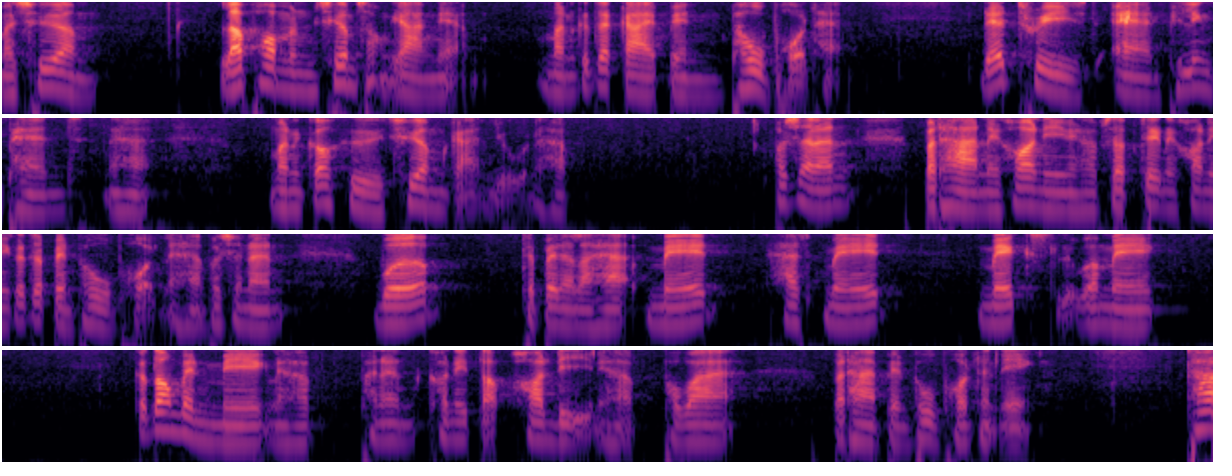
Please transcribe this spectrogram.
มาเชื่อม แล้วพอมันเชื่อมสองอย่างเนี่ย มันก็จะกลายเป็นพหุพจน์ฮะ dead trees and peeling pants นะฮะ มันก็คือเชื่อมกันอยู่นะครับ เพราะฉะนั้นประธานในข้อนี้นะครับ subject ในข้อนี้ก็จะเป็นพหุพจน์นะฮะ เพราะฉะนั้น verb จะเป็นอะไรฮะ made has made makes หรือว่า make ก็ต้องเป็น make นะครับ เพราะนั้นข้อนี้ตอบข้อดีนะครับ เพราะว่าประธานเป็นพหุพจน์นั่นเอง ถ้า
